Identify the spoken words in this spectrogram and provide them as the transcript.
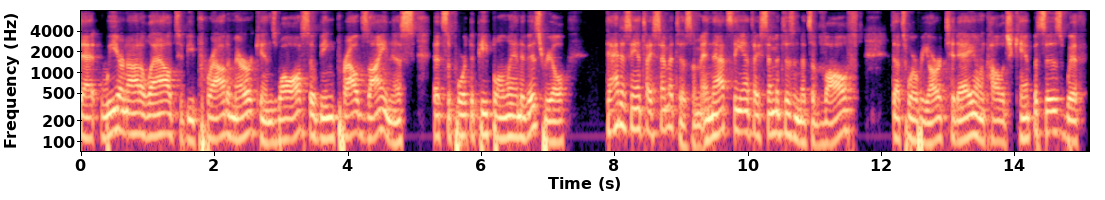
that we are not allowed to be proud Americans while also being proud Zionists that support the people and land of Israel, that is anti Semitism. And that's the anti Semitism that's evolved that's where we are today on college campuses with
